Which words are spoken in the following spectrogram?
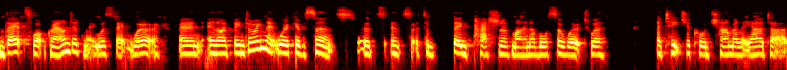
that's what grounded me was that work, and and I've been doing that work ever since. It's it's it's a big passion of mine. I've also worked with a teacher called Chameli Ardagh,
